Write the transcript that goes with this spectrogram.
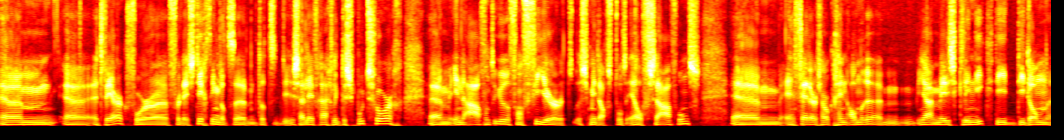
um, uh, het werk voor, uh, voor deze stichting, dat, uh, dat, zij leveren eigenlijk de spoedzorg um, in de avonduren van vier s middags tot elf s avonds. Um, en verder is er ook geen andere ja, medische kliniek die, die dan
